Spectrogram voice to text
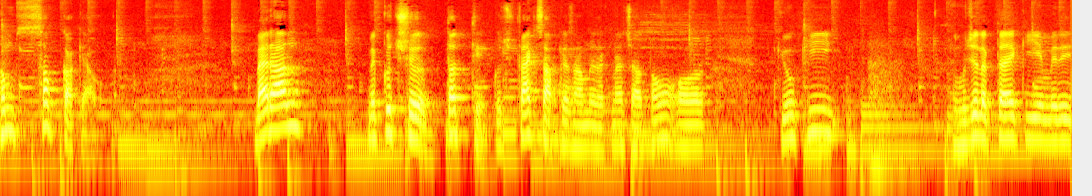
हम सब का क्या होगा? बहरहाल मैं कुछ तथ्य, कुछ फैक्ट्स आपके सामने रखना चाहता हूँ और क्योंकि मुझे लगता है कि ये मेरी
